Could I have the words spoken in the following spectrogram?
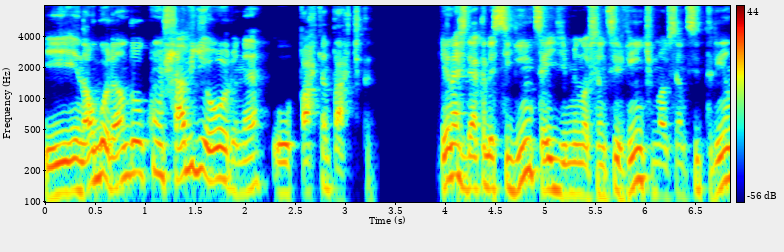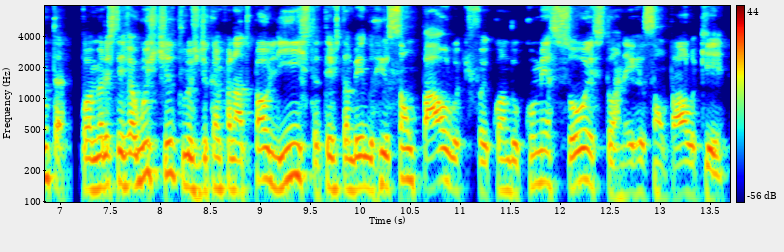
E inaugurando com chave de ouro, né? O Parque Antártica. E nas décadas seguintes, aí de 1920, 1930, o Palmeiras teve alguns títulos de Campeonato Paulista, teve também do Rio São Paulo, que foi quando começou esse torneio Rio São Paulo, que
